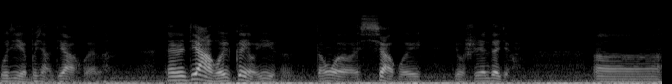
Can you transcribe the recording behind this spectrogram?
估计也不想第二回了。但是第二回更有意思，等我下回有时间再讲。嗯，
